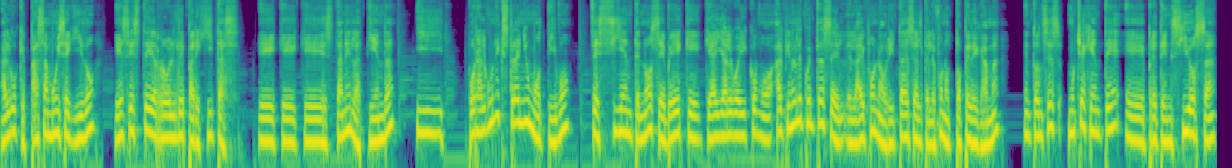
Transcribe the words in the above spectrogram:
algo que pasa muy seguido, es este rol de parejitas eh, que, están en la tienda y por algún extraño motivo se siente, ¿no? Se ve que, hay algo ahí como, al final de cuentas el, iPhone ahorita es el teléfono tope de gama, entonces mucha gente eh, pretenciosa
